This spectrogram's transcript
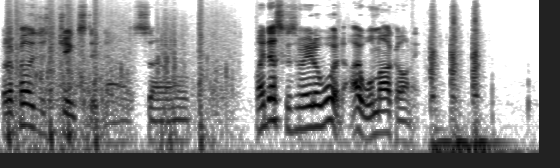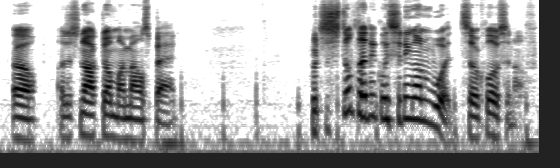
But I probably just jinxed it now, so... My desk is made of wood. I will knock on it. Oh, I just knocked on my mouse pad. Which is still technically sitting on wood, so close enough.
